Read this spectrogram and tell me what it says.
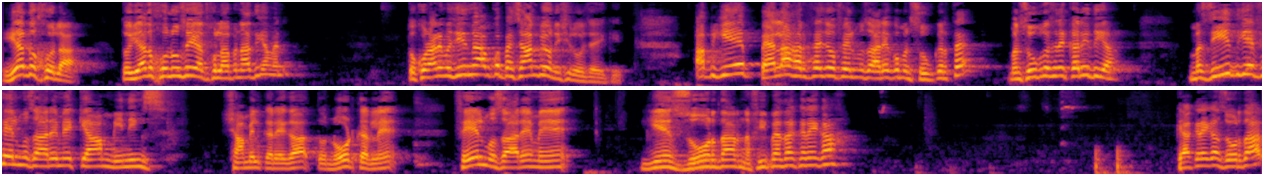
ید خلا۔ تو ید خلو سے ید خلا بنا دیا میں نے۔ تو قرآن مجید میں آپ کو پہچان بھی ہونی شروع ہو جائے گی۔ اب یہ پہلا حرف ہے جو فیل مظاہرے کو منسوب کرتا ہے۔ منسوب تو اس نے کر ہی دیا۔ مزید یہ فیل مظاہرے میں کیا میننگز شامل کرے گا تو نوٹ کر لیں۔ فیل مظاہرے میں یہ زوردار نفی پیدا کرے گا۔ کیا کرے گا؟ زوردار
